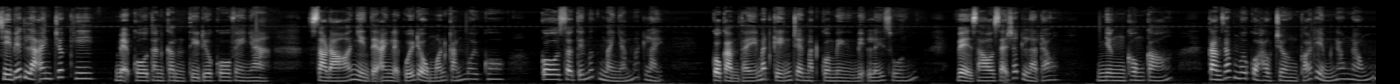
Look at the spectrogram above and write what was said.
chỉ biết là anh trước khi mẹ cô tan cầm thì đưa cô về nhà. Sau đó nhìn thấy anh lại cúi đầu muốn cắn môi cô, cô sợ tới mức mà nhắm mắt lại. Cô cảm thấy mắt kính trên mặt của mình bị lấy xuống, về sau sẽ rất là đau, nhưng không có. Cảm giác môi của học trường có điểm nóng nóng.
